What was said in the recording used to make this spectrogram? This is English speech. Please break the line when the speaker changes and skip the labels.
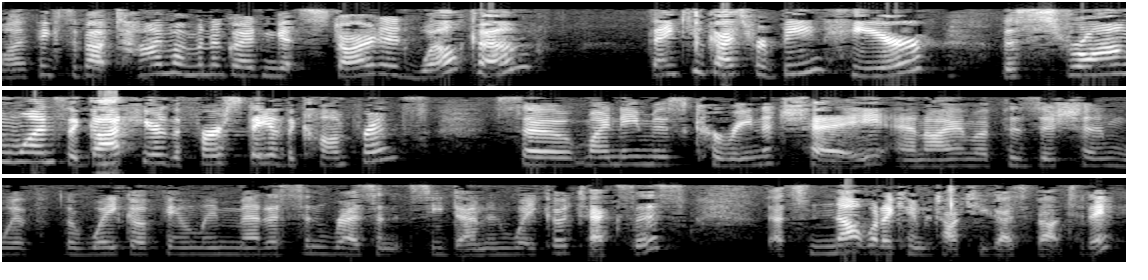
Well, I think it's about time. I'm going to go ahead and get started. Welcome. Thank you guys for being here. The strong ones that got here the first day of the conference. So, my name is Carena Chai, and I am a physician with the Waco Family Medicine Residency down in Waco, Texas. That's not what I came to talk to you guys about today.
